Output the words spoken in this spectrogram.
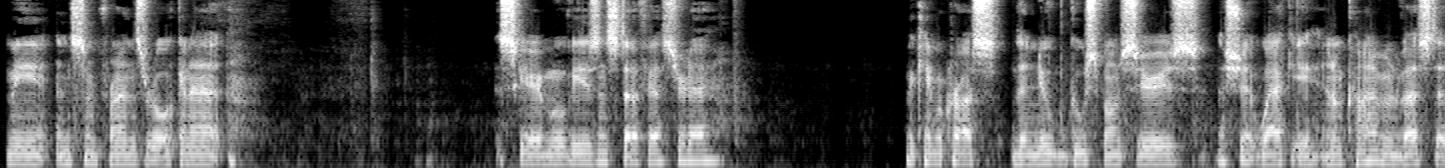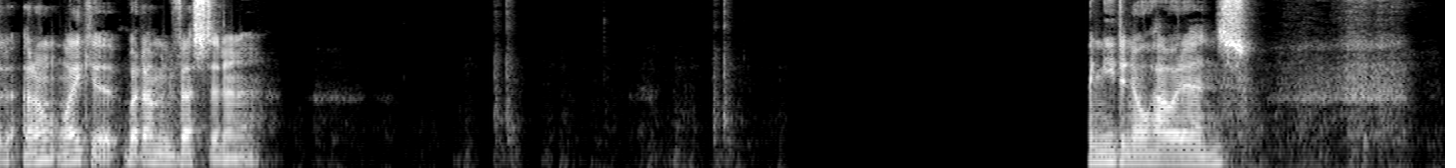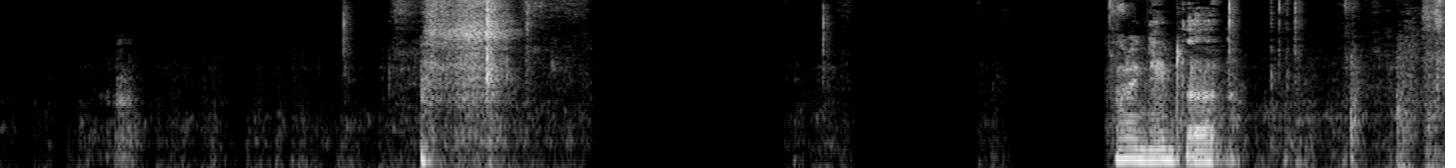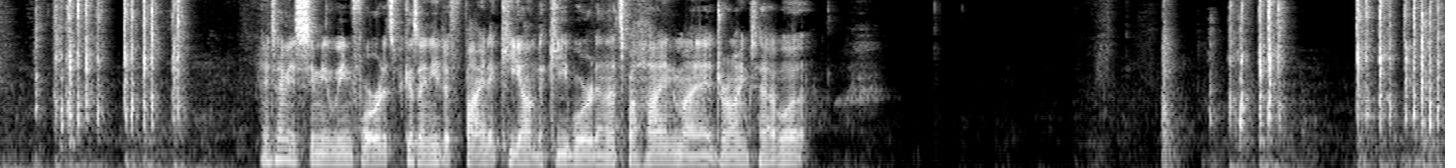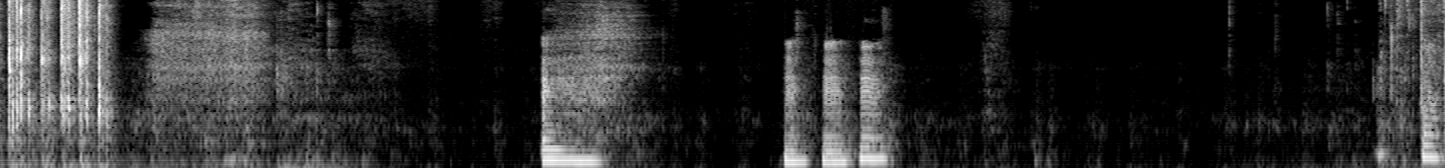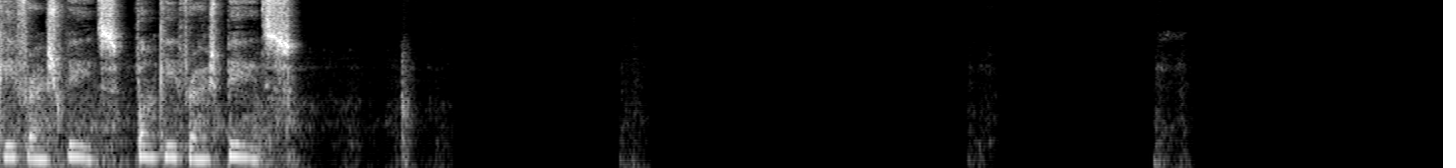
me and some friends were looking at scary movies and stuff yesterday. We came across the new Goosebumps series. The shit wacky, and I'm kind of invested. I don't like it, but I'm invested in it. I need to know how it ends. thought I named that. Anytime you see me lean forward, it's because I need to find a key on the keyboard, and that's behind my drawing tablet. Mm. Hmm, hmm, hmm. Funky fresh beats, funky fresh beats.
